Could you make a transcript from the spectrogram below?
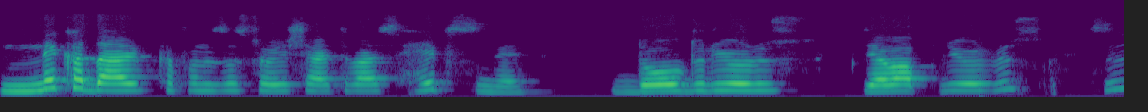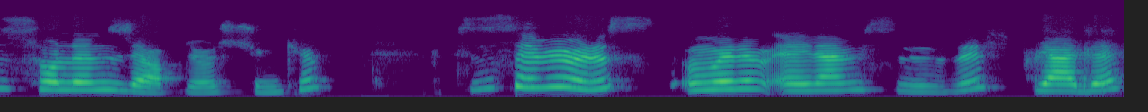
ne kadar kafanızda soru işareti varsa hepsini dolduruyoruz, cevaplıyoruz. Sizin sorularınızı cevaplıyoruz çünkü. Sizi seviyoruz. Umarım eğlenmişsinizdir. Yerde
